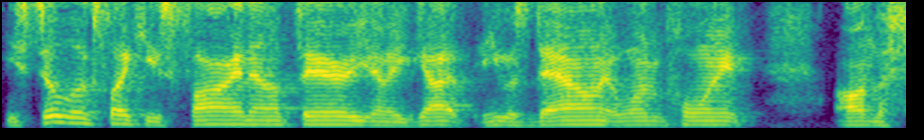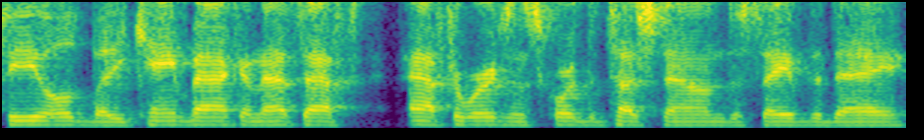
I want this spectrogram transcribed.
He still looks like he's fine out there. You know, he got he was down at one point on the field, but he came back, and that's after afterwards and scored the touchdown to save the day.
